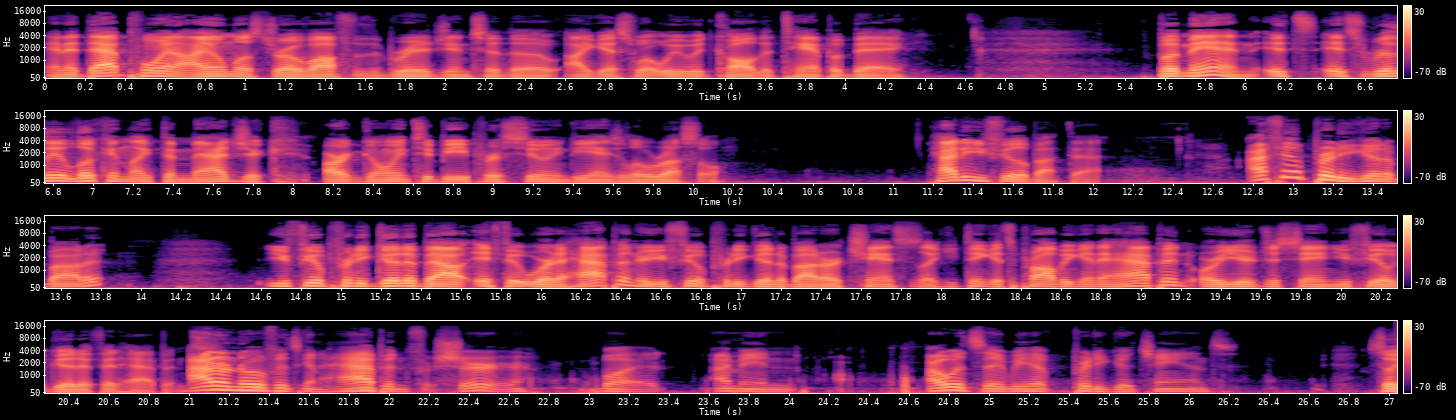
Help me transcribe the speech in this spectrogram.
And at that point, I almost drove off of the bridge into the, I guess, what we would call the Tampa Bay. But man, it's it's really looking like the Magic are going to be pursuing D'Angelo Russell. How do you feel about that? I feel pretty good about it. You feel pretty good about if it were to happen, or you feel pretty good about our chances? Like you think it's probably going to happen, or you're just saying you feel good if it happens? I don't know if it's going to happen for sure, but I mean, I would say we have pretty good chance. So,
